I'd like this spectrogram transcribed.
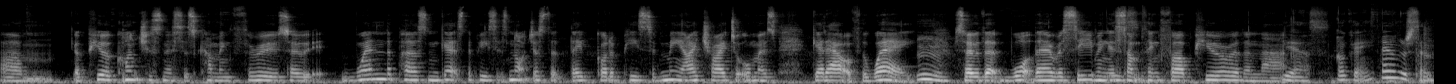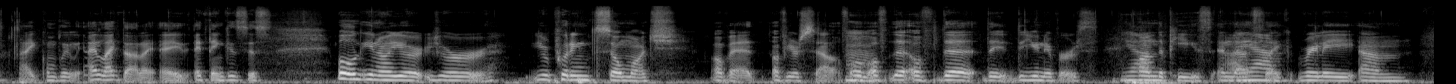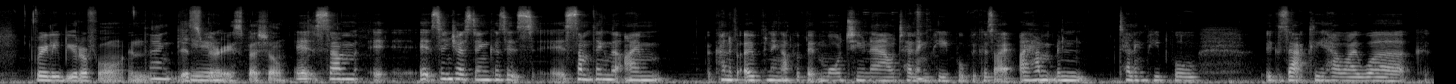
um, a pure consciousness is coming through. So it, when the person gets the piece, it's not just that they've got a piece of me. I try to almost get out of the way Mm. so that what they're receiving is Yes. something far purer than that. Yes. Okay. I understand. I completely. I like that. I, I, I think it's just, well, you know, you're you're you're putting so much of it of yourself of, Mm. of the of the the, the universe Yeah. on the piece, and that's like really um really beautiful and Thank it's you. very special. It's um, it, it's interesting because it's it's something that I'm kind of opening up a bit more to now, telling people because I I haven't been telling people exactly how I work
